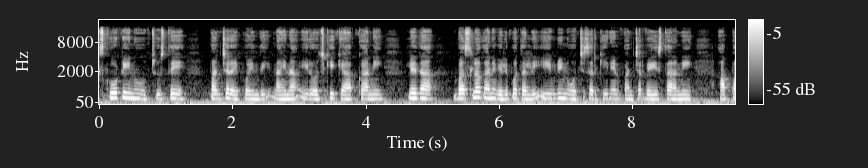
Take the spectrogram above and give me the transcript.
స్కూటీను చూస్తే పంచర్ అయిపోయింది. నైనా ఈ రోజుకి క్యాబ్ కానీ లేదా బస్సులో కానీ వెళ్ళిపో తల్లి ఈవినింగ్ నువ్వు వచ్చేసరికి నేను పంచర్ వేయిస్తానని అప్ప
